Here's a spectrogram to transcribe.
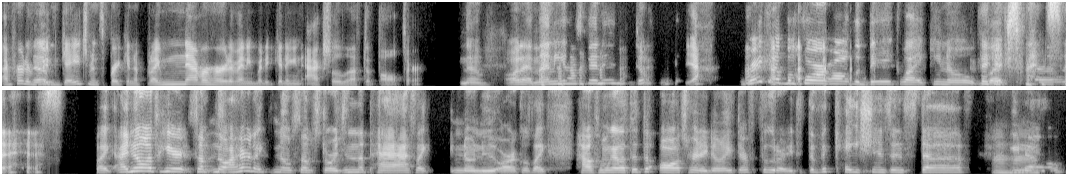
I've heard of no. engagements breaking up, but I've never heard of anybody getting actually left at the altar. No, all that money I'm spending, don't yeah, break up before all the big like you know big expenses. Like I know I've heard some no, I heard like you know some stories in the past, like you know, new articles like how someone got left at the altar, they donate their food or they take the vacations and stuff. Mm-hmm. You know.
